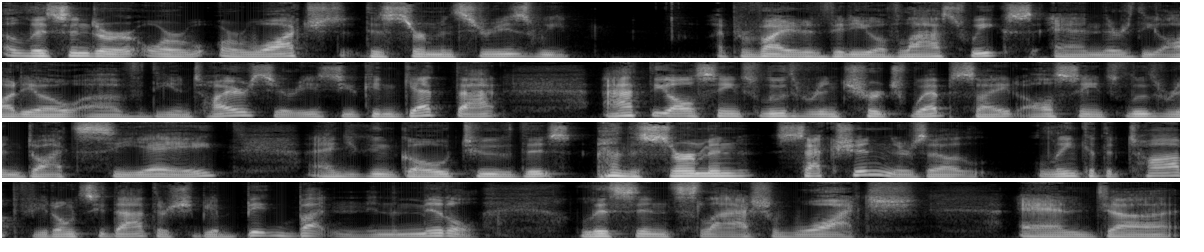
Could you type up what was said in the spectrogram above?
listened or, or, or watched this sermon series, we, I provided a video of last week's and there's the audio of the entire series. You can get that at the All Saints Lutheran Church website, allsaintslutheran.ca, and you can go to this, the sermon section. There's a link at the top. If you don't see that, there should be a big button in the middle. Listen slash watch. And uh,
